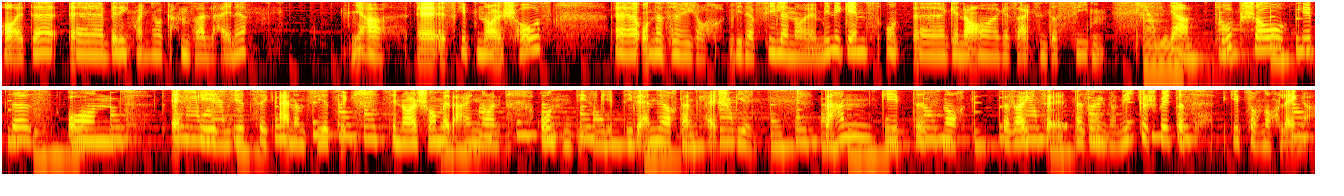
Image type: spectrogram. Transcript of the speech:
heute äh, bin ich mal nur ganz alleine. Ja, äh, es gibt neue Shows äh, und natürlich auch wieder viele neue Minigames und äh, genauer gesagt sind das sieben. Ja, Truppshow gibt es und FG 4041 ist die neue Show mit allen neuen Runden, die es gibt. Die werden wir auch dann gleich spielen. Dann gibt es noch, das habe ich persönlich noch nicht gespielt, das gibt es auch noch länger.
